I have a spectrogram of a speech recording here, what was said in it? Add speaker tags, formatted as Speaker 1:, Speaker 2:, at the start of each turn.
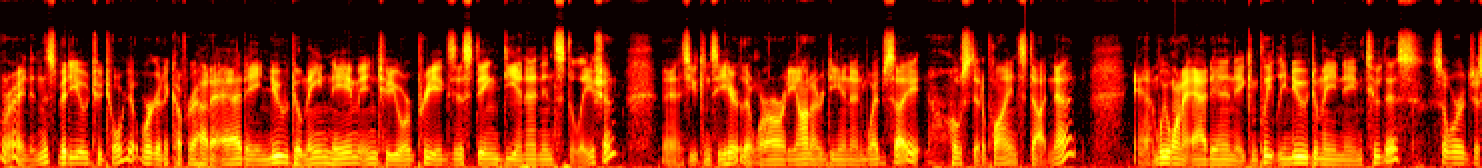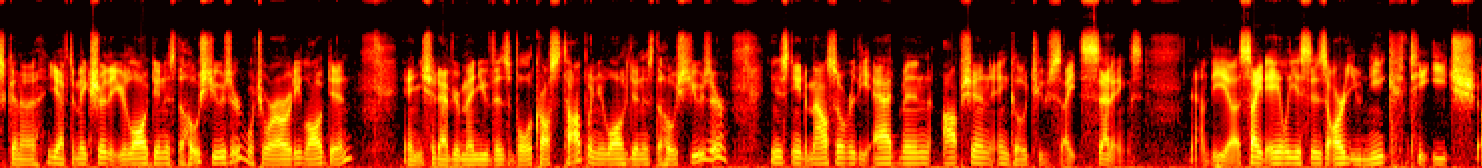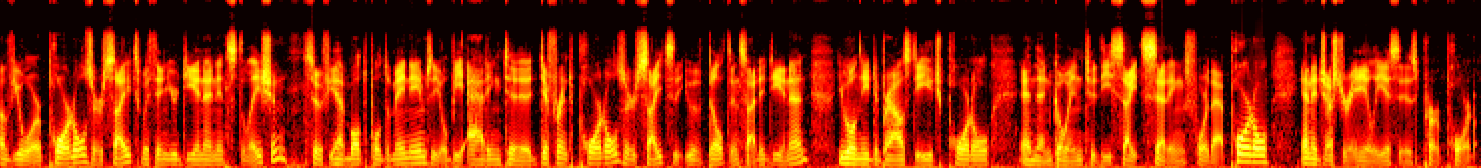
Speaker 1: Alright, in this video tutorial we're going to cover how to add a new domain name into your pre-existing DNN installation. As you can see here that we're already on our DNN website, hostedappliance.net, and we want to add in a completely new domain name to this. So we're just going to, you have to make sure that you're logged in as the host user, which we're already logged in, and you should have your menu visible across the top when you're logged in as the host user. You just need to mouse over the admin option and go to site settings. Now, the uh, site aliases are unique to each of your portals or sites within your DNN installation. So if you have multiple domain names that you'll be adding to different portals or sites that you have built inside of DNN, you will need to browse to each portal and then go into the site settings for that portal and adjust your aliases per portal.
